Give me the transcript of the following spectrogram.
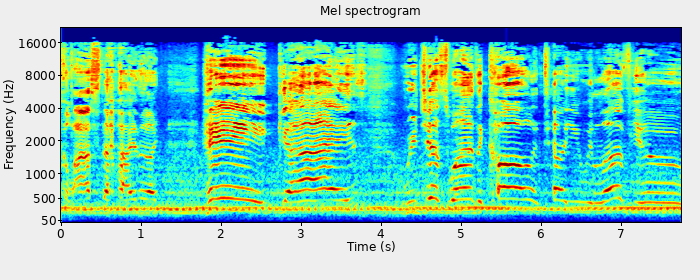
glassed eyed. They're like, "Hey guys, we just wanted to call and tell you we love you."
